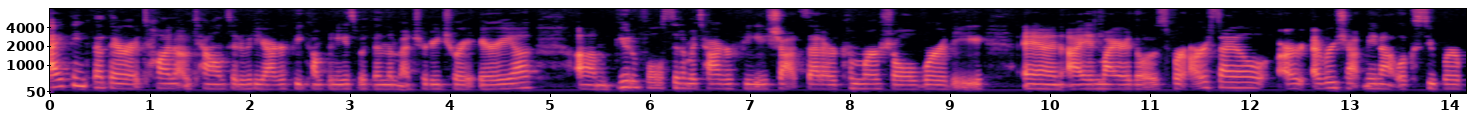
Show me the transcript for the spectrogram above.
I think that there are a ton of talented videography companies within the Metro Detroit area. Um, beautiful cinematography, shots that are commercial worthy, and I admire those. For our style, our every shot may not look super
